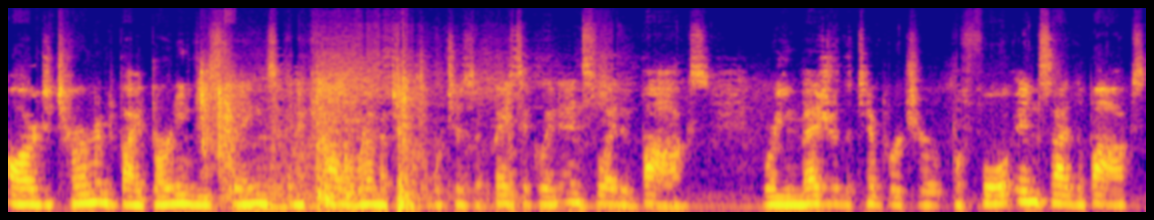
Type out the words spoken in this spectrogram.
are determined by burning these things in a calorimeter, which is basically an insulated box where you measure the temperature before inside the box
